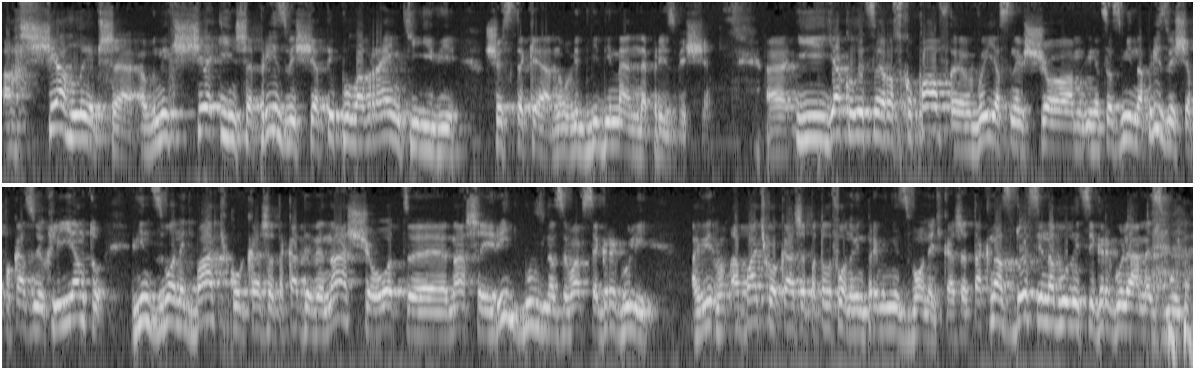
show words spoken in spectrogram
А ще глибше, в них ще інше прізвище, типу Лаврентієві, щось таке, ну від, відіменне прізвище. Е, І я коли це розкопав, е, вияснив, що це зміна прізвища, показую клієнту. Він дзвонить батьку, каже, така дивина, що от е, наш рід був називався Грегулі. А він а батько каже по телефону, він при мені дзвонить. каже: так нас досі на вулиці Грегулями звуть.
